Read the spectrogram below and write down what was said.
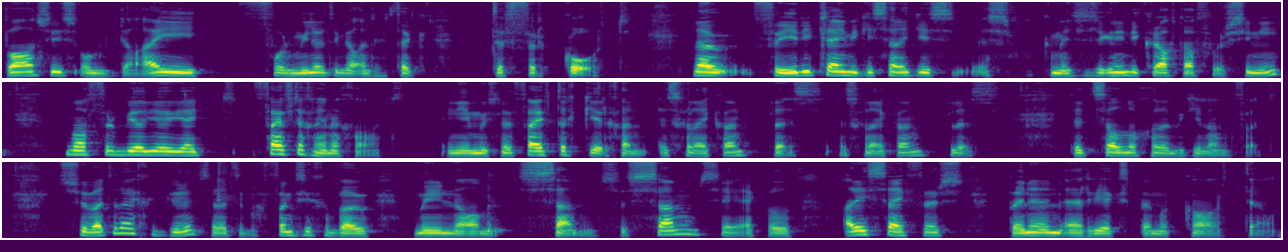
basies om daai formule wat ek daar ingetik te verkort. Nou vir hierdie klein bietjie selletjies is kom mens seker nie die krag daarvoor sien nie, maar verbeel jou jy het 50 lyne gehad en jy moes nou 50 keer gaan is gelyk aan plus is gelyk aan plus. Dit sal nog wel 'n bietjie lank vat. So wat het hy gedoen het? So dat hy 'n funksie gebou met die naam sum so sum sê ek wil al die syfers binne in 'n reeks bymekaar tel.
